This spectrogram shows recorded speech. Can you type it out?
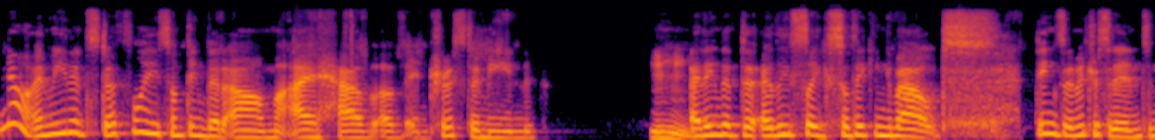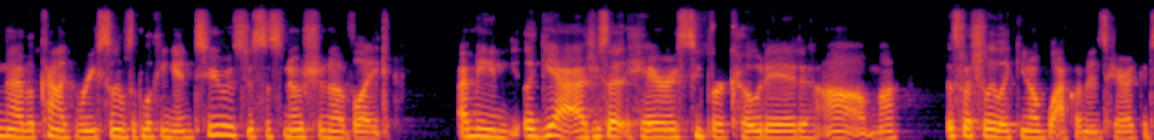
no i mean it's definitely something that um i have of interest i mean mm-hmm. i think that the, at least like so thinking about things that i'm interested in something that i've kind of like recently was like looking into is just this notion of like i mean like yeah as you said hair is super coded um especially like you know black women's hair. Like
